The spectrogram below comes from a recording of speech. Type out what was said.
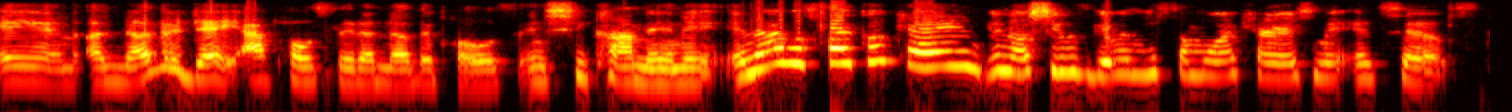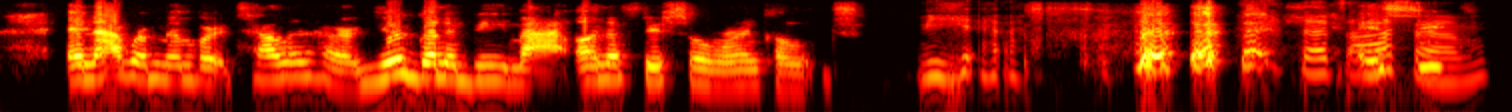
And another day I posted another post and she commented and I was like, okay, you know, she was giving me some more encouragement and tips. And I remember telling her, You're gonna be my unofficial run coach. Yeah. That's awesome. And,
